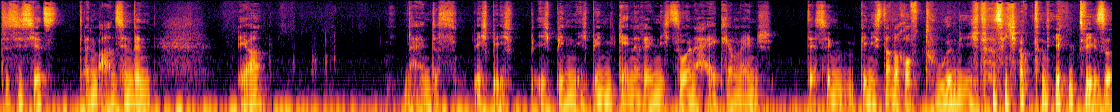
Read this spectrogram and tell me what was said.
das ist jetzt ein Wahnsinn, wenn, ja, nein, das, ich, ich, ich, bin, ich bin generell nicht so ein heikler Mensch. Deswegen bin ich dann auch auf Tour nicht. Also ich habe dann irgendwie so,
